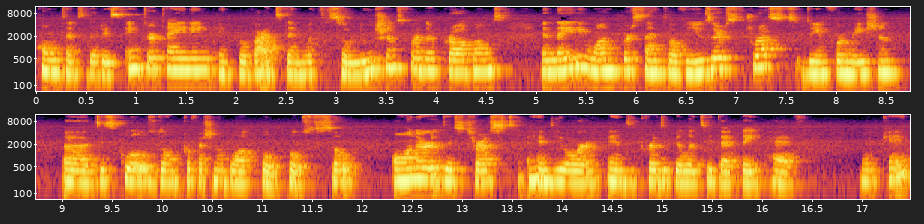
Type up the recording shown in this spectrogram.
content that is entertaining and provides them with solutions for their problems. And 81% of users trust the information uh, disclosed on professional blog posts. So honor this trust and your and the credibility that they have. Okay.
